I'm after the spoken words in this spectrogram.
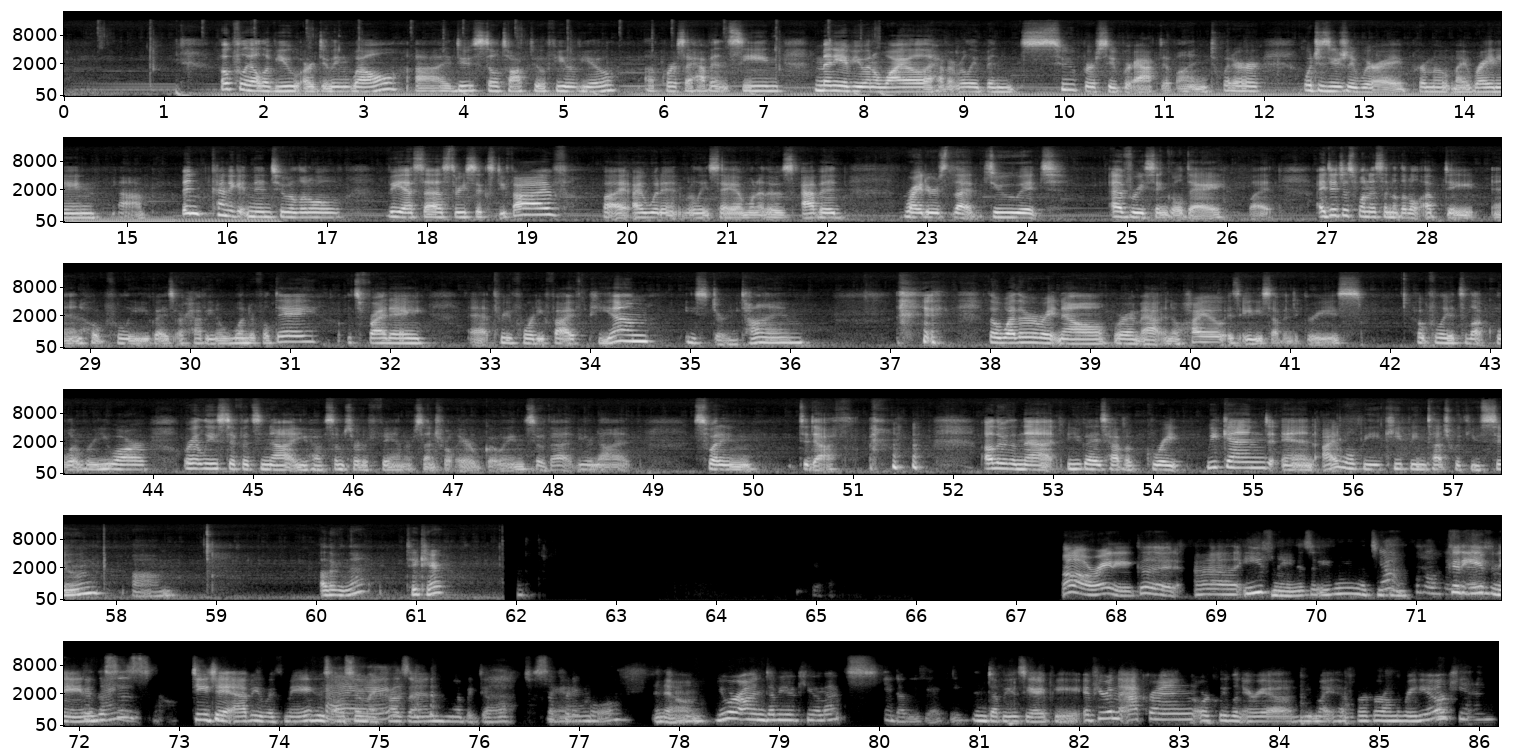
Hopefully, all of you are doing well. Uh, I do still talk to a few of you. Of course, I haven't seen many of you in a while. I haven't really been super, super active on Twitter which is usually where I promote my writing. Uh, been kind of getting into a little VSS 365, but I wouldn't really say I'm one of those avid writers that do it every single day. But I did just want to send a little update, and hopefully you guys are having a wonderful day. It's Friday at 3:45 p.m. Eastern Time. the weather right now where I'm at in Ohio is 87 degrees. Hopefully, it's a lot cooler where you are, or at least if it's not, you have some sort of fan or central air going so that you're not sweating to death. Other than that, you guys have a great weekend, and I will be keeping touch with you soon. Um, other than that, take care. Alrighty, good uh, evening. Is it evening? It's yeah, evening. Good evening. Good this is DJ Abby with me, who's hey. also my cousin. No big deal. Just That's pretty cool. I know. You are on WQMX? In WZIP. In WZIP. If you're in the Akron or Cleveland area, you might have heard her on the radio. Or Canton.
